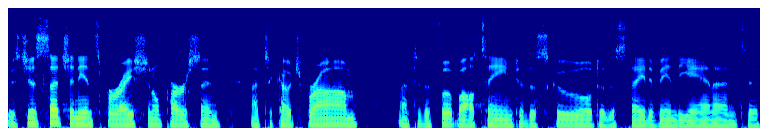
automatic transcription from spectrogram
It was just such an inspirational person uh, to Coach Brohm, uh, to the football team, to the school, to the state of Indiana, and to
